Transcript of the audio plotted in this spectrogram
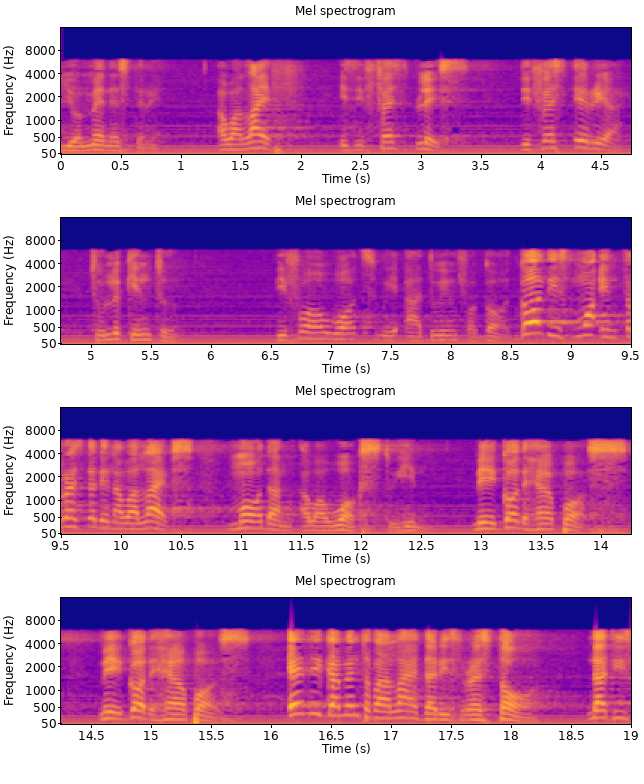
your ministry our life is the first place the first area to look into before what we are doing for God. God is more interested in our lives more than our works to Him. May God help us. May God help us. Any garment of our life that is restored, that is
